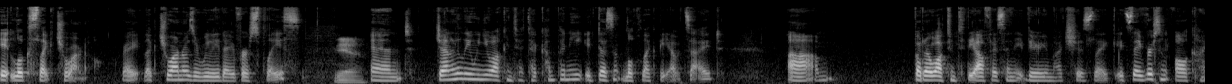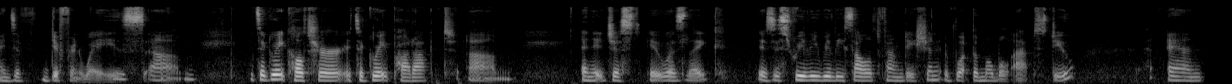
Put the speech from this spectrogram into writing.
it looks like Toronto, right? Like, Toronto is a really diverse place. Yeah. And generally, when you walk into a tech company, it doesn't look like the outside. Um, but I walked into the office and it very much is like, it's diverse in all kinds of different ways. Um, it's a great culture, it's a great product. Um, and it just, it was like, there's this really, really solid foundation of what the mobile apps do. And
